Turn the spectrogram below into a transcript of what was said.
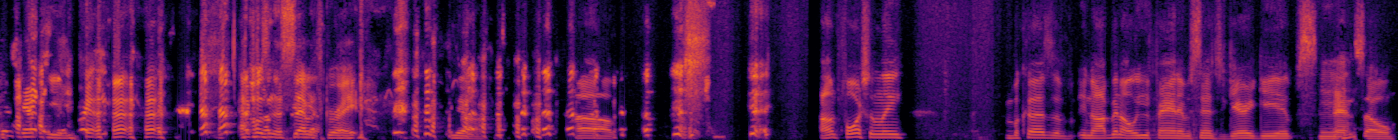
the champion? I was in the seventh grade. Yeah. Um, unfortunately, because of you know, I've been an OU fan ever since Gary Gibbs, Mhm. and so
